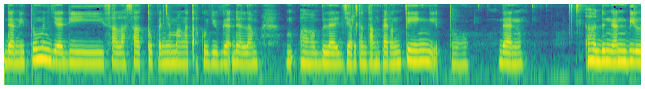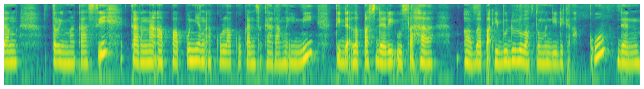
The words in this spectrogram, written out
Dan itu menjadi salah satu penyemangat aku juga dalam uh, belajar tentang parenting gitu. Dan uh, dengan bilang terima kasih karena apa pun yang aku lakukan sekarang ini tidak lepas dari usaha uh, bapak ibu dulu waktu mendidik aku. Dan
